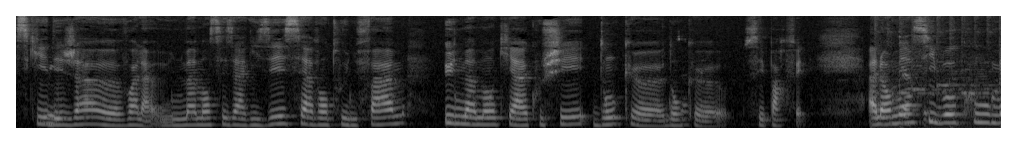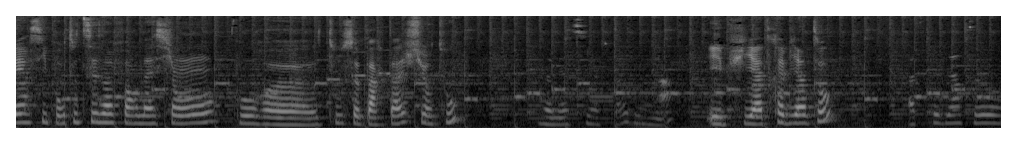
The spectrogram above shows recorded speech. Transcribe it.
ce qui est déjà, voilà, une maman césarisée, c'est avant tout une femme, une maman qui a accouché, donc, donc c'est parfait. Alors merci beaucoup, merci pour toutes ces informations, pour euh, tout ce partage surtout. Bah, merci à toi, Johanna. Et puis à très bientôt. À très bientôt.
